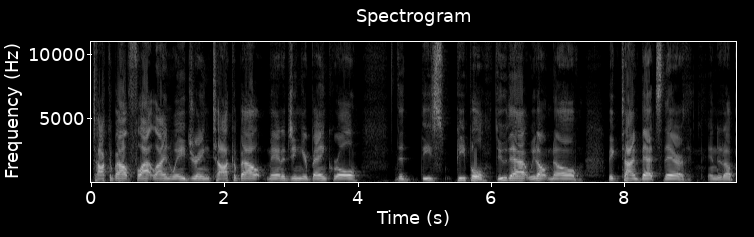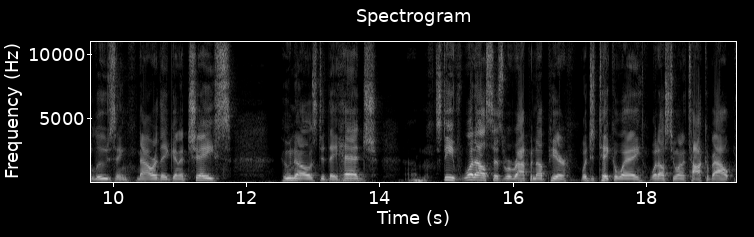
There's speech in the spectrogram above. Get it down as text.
talk about flatline wagering, talk about managing your bankroll. Did these people do that? We don't know. Big time bets there ended up losing. Now are they going to chase? Who knows? Did they hedge? Um, Steve, what else as we're wrapping up here? What'd you take away? What else do you want to talk about?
